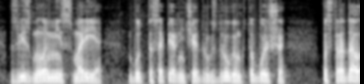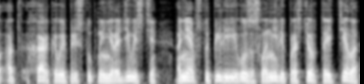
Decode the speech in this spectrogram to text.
— взвизгнула мисс Мария, будто соперничая друг с другом, кто больше пострадал от Харковой преступной нерадивости, они обступили его, заслонили простертое тело,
